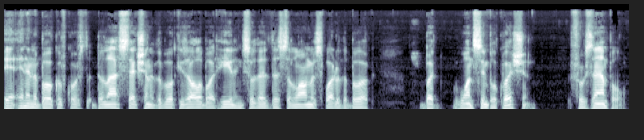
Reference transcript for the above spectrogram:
and in the book, of course, the last section of the book is all about healing, so that that's the longest part of the book. But one simple question. For example,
